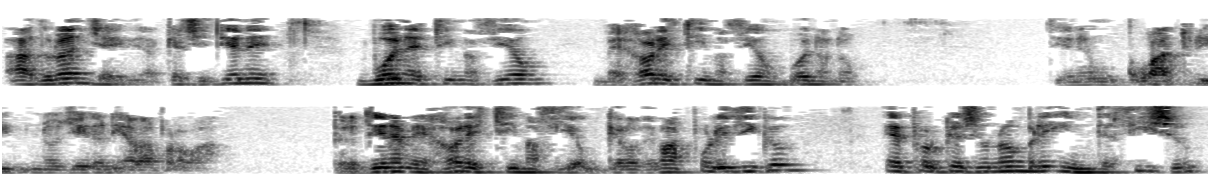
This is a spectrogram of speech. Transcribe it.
a Durán Lleida, que si tiene buena estimación, mejor estimación, bueno, no, tiene un 4 y no llega ni a la prueba, pero tiene mejor estimación que los demás políticos, es porque es un hombre indeciso,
